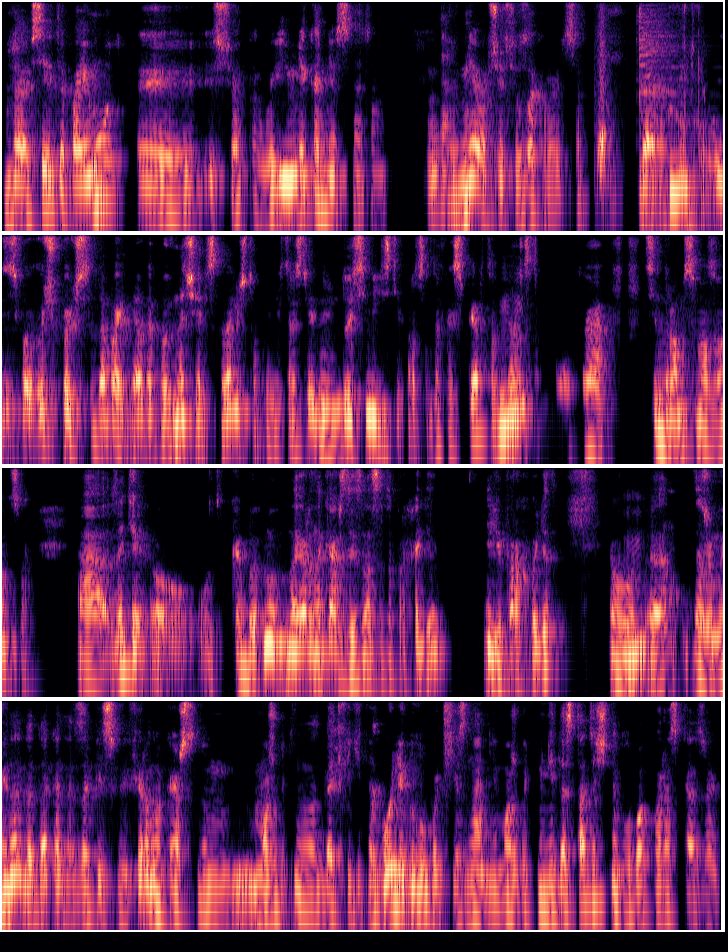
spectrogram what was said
Да, все это поймут, э, и все, как бы, и мне конец на этом. Да. У меня вообще все закроется. Да, вот, здесь очень хочется добавить, да, как вы вначале сказали, что по некоторым исследованиям до 70% экспертов mm-hmm. да, э, синдром самозванца. А, знаете, вот как бы, ну, наверное, каждый из нас это проходил или проходит. Вот. Mm-hmm. Даже мы иногда, да, когда записываем эфир, нам кажется, ну, может быть, надо дать какие-то более глубокие знания, может быть, мы недостаточно глубоко рассказываем.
